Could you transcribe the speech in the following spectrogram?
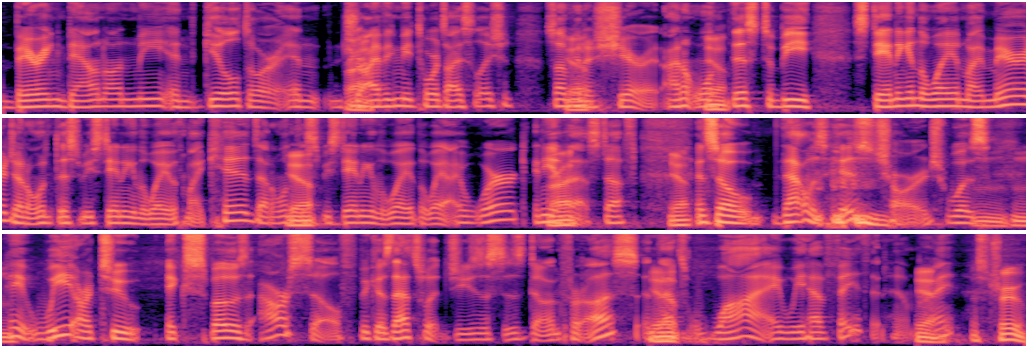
bearing down on me and guilt or and driving me towards isolation. So I'm Yep. going to share it. I don't want Yep. this to be standing in the way in my marriage. I don't want this to be standing in the way with my kids. I don't want Yep. this to be standing in the way of the way I work. Any Right. of that stuff. And so that was his charge. Was Mm-hmm. hey, we are to expose ourselves because that's what Jesus has done for us, and that's why we have faith in Him. yeah, Right. that's true.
